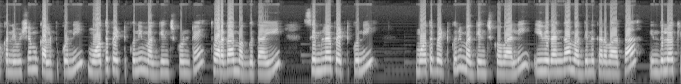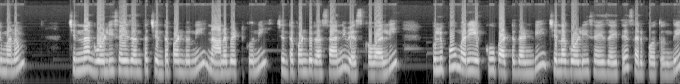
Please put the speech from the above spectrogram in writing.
ఒక నిమిషం కలుపుకొని మూత పెట్టుకుని మగ్గించుకుంటే త్వరగా మగ్గుతాయి. సిమ్లో పెట్టుకుని మూత పెట్టుకుని మగ్గించుకోవాలి. ఈ విధంగా మగ్గిన తర్వాత ఇందులోకి మనం చిన్న గోళీ సైజ్ అంత చింతపండుని నానబెట్టుకుని చింతపండు రసాన్ని వేసుకోవాలి. పులుపు మరి ఎక్కువ పట్టదండి. చిన్న గోళీ సైజ్ అయితే సరిపోతుంది.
